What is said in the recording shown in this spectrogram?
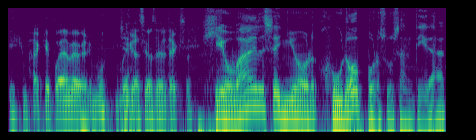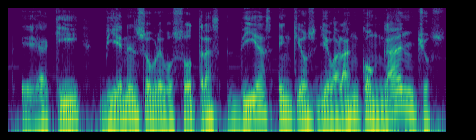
y para que puedan beber. Muy, muy gracioso el texto. Jehová el Señor juró por su santidad. He aquí vienen sobre vosotras días en que os llevarán con ganchos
